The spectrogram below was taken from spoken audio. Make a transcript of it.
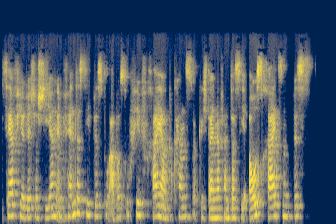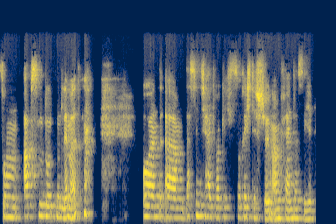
sehr viel recherchieren. Im Fantasy bist du aber so viel freier. Du kannst wirklich deine Fantasie ausreizen bis zum absoluten Limit. Und ähm, das finde ich halt wirklich so richtig schön am Fantasy.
